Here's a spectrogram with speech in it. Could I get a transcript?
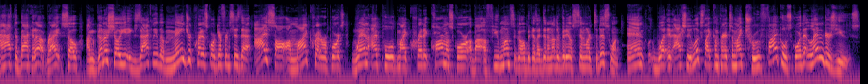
I have to back it up, right? So I'm gonna show you exactly the major credit score differences that I saw on my credit reports when I pulled my Credit Karma score about a few months ago because I did another video similar to this one and what it actually looks like compared to my true FICO score that lenders use.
